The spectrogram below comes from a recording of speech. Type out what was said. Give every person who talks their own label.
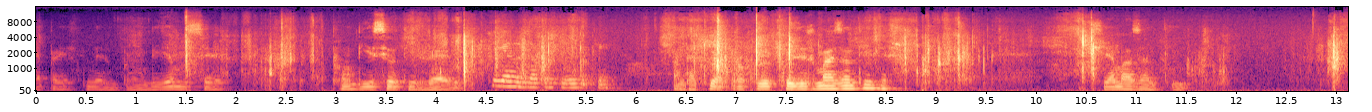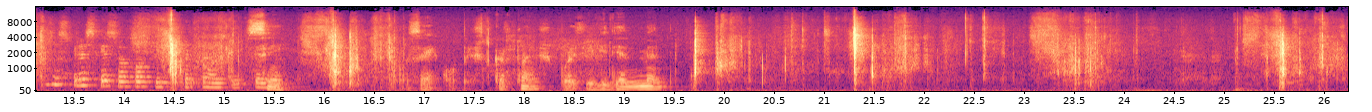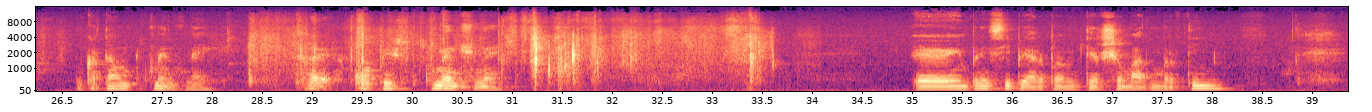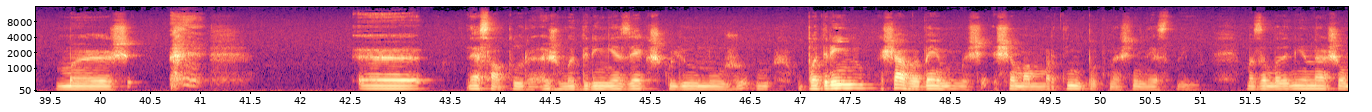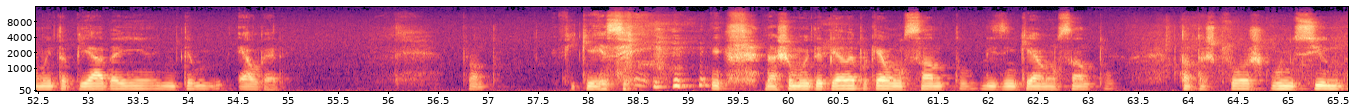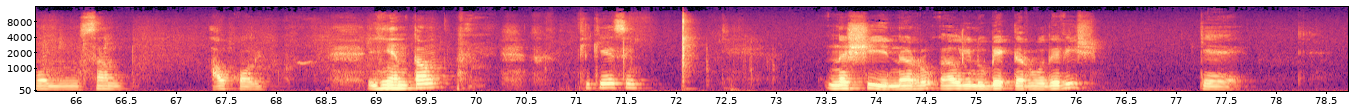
Speaker 1: É para isso mesmo, para um dia me ser. Para um dia se eu tiver.
Speaker 2: E andas à procura de quê?
Speaker 1: Ando aqui à procura de coisas mais antigas. Isto é mais antigo.
Speaker 2: Mas isso parece que é só cópias de cartões e coisas.
Speaker 1: Sim. Pois é, cópias de cartões, pois evidentemente. O cartão é um documento, não é? É, cópias de não é? Eh, Em princípio era para me ter chamado Martinho, mas eh, nessa altura as madrinhas é que escolheu no, jo- o, padrinho, achava bem ch- chamar-me Martinho porque nasci nesse dia, mas a madrinha não achou muita piada e meteu-me Helder. Pronto, fiquei assim. não achou muita piada porque é um santo, dizem que é um santo, portanto as pessoas conheciam-no como um santo alcoólico. E então fiquei assim. Nasci na ali no beco da Rua Davis, que é,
